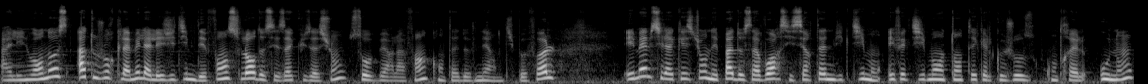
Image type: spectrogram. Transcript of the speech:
Aline Warnos a toujours clamé la légitime défense lors de ses accusations, sauf vers la fin quand elle devenait un petit peu folle. Et même si la question n'est pas de savoir si certaines victimes ont effectivement tenté quelque chose contre elle ou non,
